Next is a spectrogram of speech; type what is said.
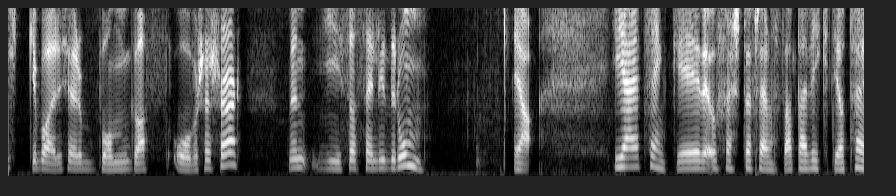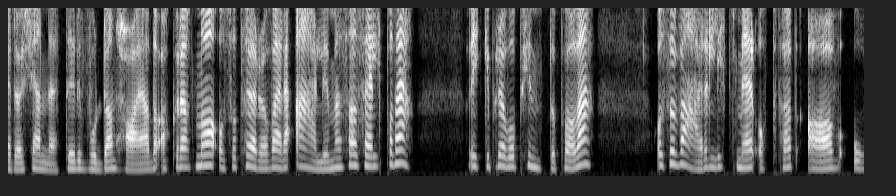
ikke bare kjøre bånn gass over seg sjøl, men gi seg selv litt rom. Ja. Jeg tenker først og fremst at det er viktig å tørre å kjenne etter hvordan har jeg det akkurat nå, og så tørre å være ærlig med seg selv på det. Og ikke prøve å pynte på det. Og så være litt mer opptatt av å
